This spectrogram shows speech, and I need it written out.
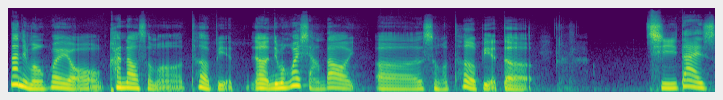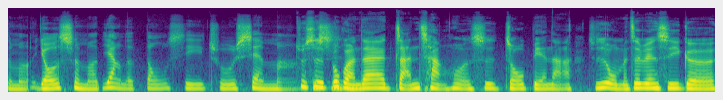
那你们会有看到什么特别？呃，你们会想到呃什么特别的期待？什么有什么样的东西出现吗？就是不管在展场或者是周边啊，就是我们这边是一个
